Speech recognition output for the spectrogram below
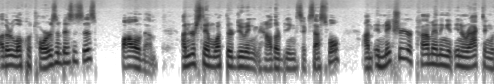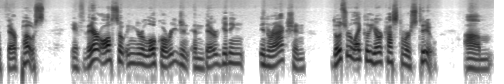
other local tourism businesses, follow them, understand what they're doing and how they're being successful, um, and make sure you're commenting and interacting with their posts. If they're also in your local region and they're getting interaction, those are likely your customers too. Um,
